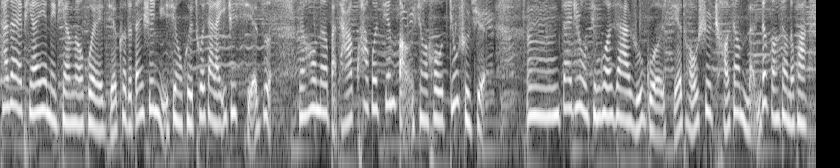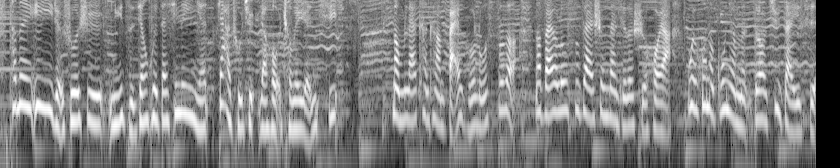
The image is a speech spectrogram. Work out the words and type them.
他在平安夜那天呢，会杰克的单身女性会脱下来一只鞋子，然后呢把它跨过肩膀向后丢出去。嗯，在这种情况下，如果鞋头是朝向门的方向的话，他们寓意着说是女子将会在新的一年嫁出去，然后成为人妻。那我们来看看白俄罗斯的。那白俄罗斯在圣诞节的时候呀，未婚的姑娘们都要聚在一起，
